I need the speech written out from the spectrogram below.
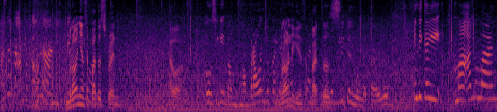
Asa na ang pagkaunan? Brown yung sapatos, friend. Awa. Oh, sige ba, ma-brown jud ka. Brown na yung sapatos. Magligan muna tayo. Hindi kay maano man.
